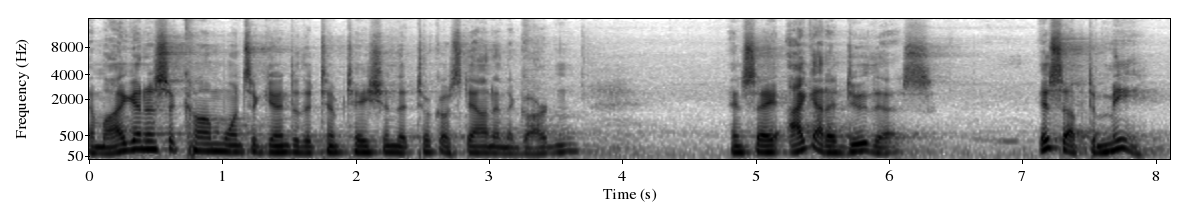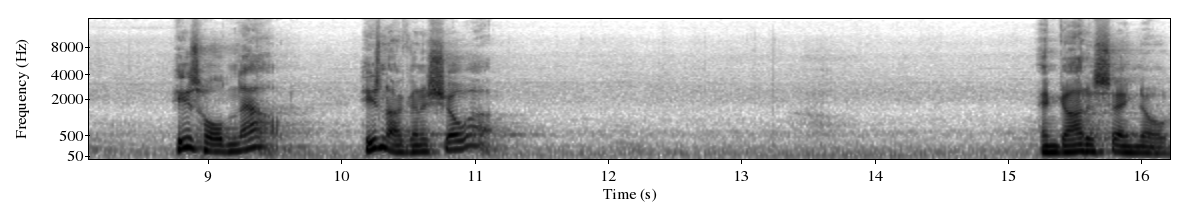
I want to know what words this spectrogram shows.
Am I going to succumb once again to the temptation that took us down in the garden and say, I got to do this? It's up to me. He's holding out, He's not going to show up. And God is saying, No,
